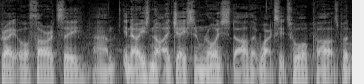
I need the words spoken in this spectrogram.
great authority. Um, you know, he's not a Jason Roy star that whacks it to all parts, but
